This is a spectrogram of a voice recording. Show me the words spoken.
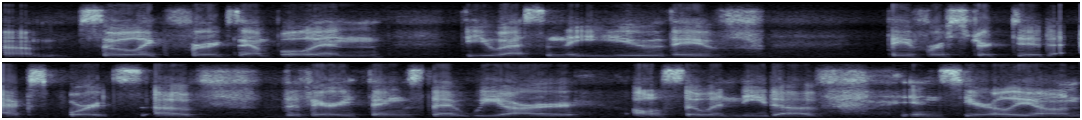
Um, so, like for example, in the U.S. and the EU, they've they've restricted exports of the very things that we are also in need of in Sierra Leone.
